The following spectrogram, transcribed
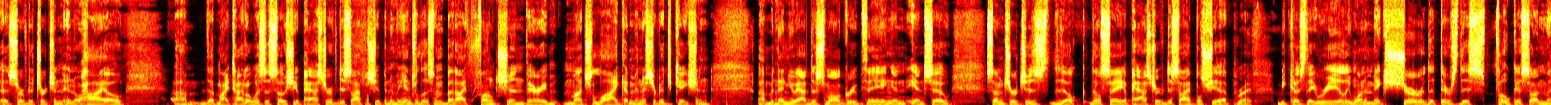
uh, served a church in, in Ohio, um, that my title was associate pastor of discipleship and evangelism, but I function very much like a minister of education. Um, but then you add the small group thing, and and so some churches they'll they'll say a pastor of discipleship, Right. because they really want to make sure that there's this focus on ma-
